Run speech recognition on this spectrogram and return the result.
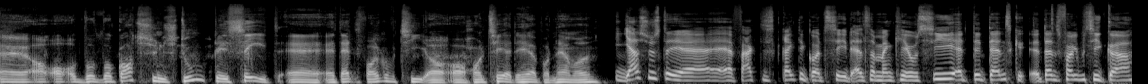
Øh, og og, og hvor, hvor godt synes du, det er set af, af Dansk Folkeparti at, at håndtere det her på den her måde? Jeg synes, det er, er faktisk rigtig godt set. Altså, man kan jo sige, at det danske, Dansk Folkeparti gør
